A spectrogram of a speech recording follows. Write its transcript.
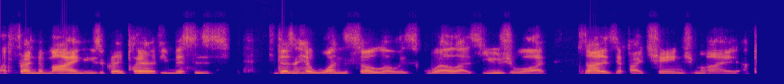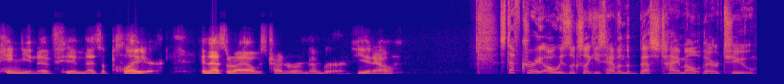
a friend of mine who's a great player, if he misses, he doesn't hit one solo as well as usual. It's not as if I change my opinion of him as a player, and that's what I always try to remember. You know. Steph Curry always looks like he's having the best time out there too,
